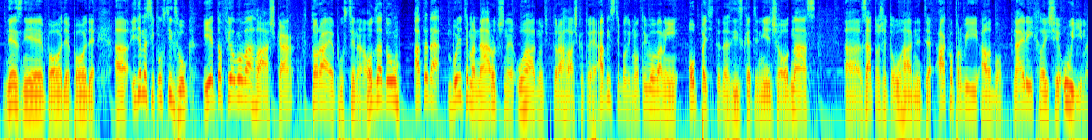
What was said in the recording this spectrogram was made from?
Dnes nie, pohode, pohode. Uh, ideme si pustiť zvuk. Je to filmová hláška, ktorá je pustená odzadu a teda budete mať náročné uhádnuť, ktorá hláška to je. Aby ste boli motivovaní, opäť teda získate niečo od nás uh, za to, že to uhádnete ako prvý alebo najrýchlejšie. Uvidíme.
